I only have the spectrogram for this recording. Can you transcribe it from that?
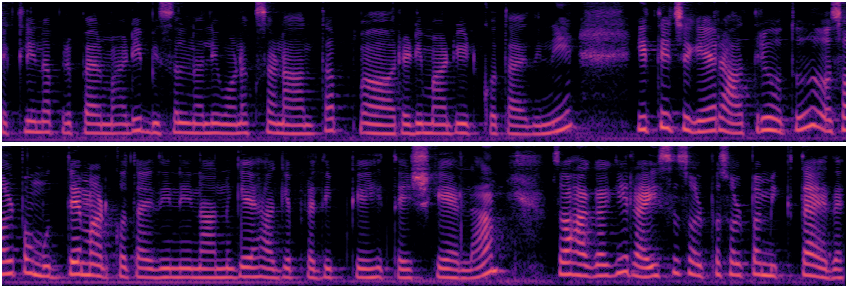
ಚಕ್ಲಿನ ಪ್ರಿಪೇರ್ ಮಾಡಿ ಬಿಸಿಲಿನಲ್ಲಿ ಒಣಗ್ಸೋಣ ಅಂತ ರೆಡಿ ಮಾಡಿ ಇಟ್ಕೋತಾ ಇದ್ದೀನಿ. ಇತ್ತೀಚೆಗೆ ರಾತ್ರಿ ಹೊತ್ತು ಸ್ವಲ್ಪ ಮುದ್ದೆ ಮಾಡ್ಕೋತಾ ಇದ್ದೀನಿ ನನಗೆ ಹಾಗೆ ಪ್ರದೀಪ್ಗೆ ಹಿತೇಶ್ಗೆ ಎಲ್ಲ. ಸೊ, ಹಾಗಾಗಿ ರೈಸು ಸ್ವಲ್ಪ ಸ್ವಲ್ಪ ಮಿಕ್ತಾ ಇದೆ.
